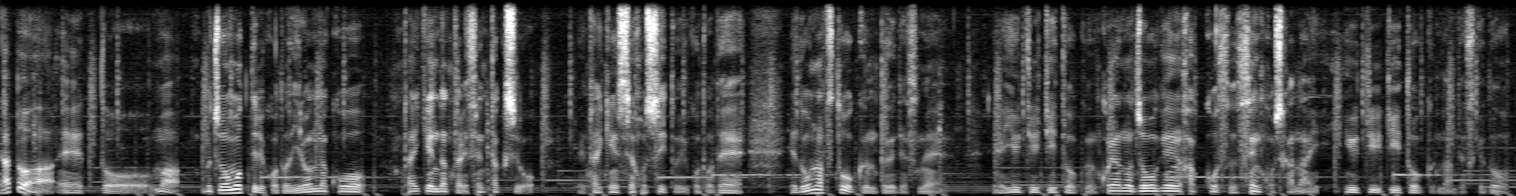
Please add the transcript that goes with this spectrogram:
あとは、えー、っとまあ、部長を持っていることでいろんなこう体験だったり選択肢を体験してほしいということでドーナツトークンというですねユーティリティトークンこれあの上限発行数1000個しかないユーティリティトークンなんですけど、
